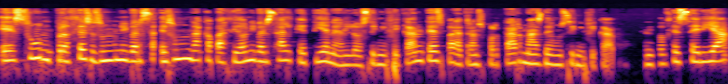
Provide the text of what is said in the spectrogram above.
es un proceso, es, un universa- es una capacidad universal que tienen los significantes para transportar más de un significado. Entonces sería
